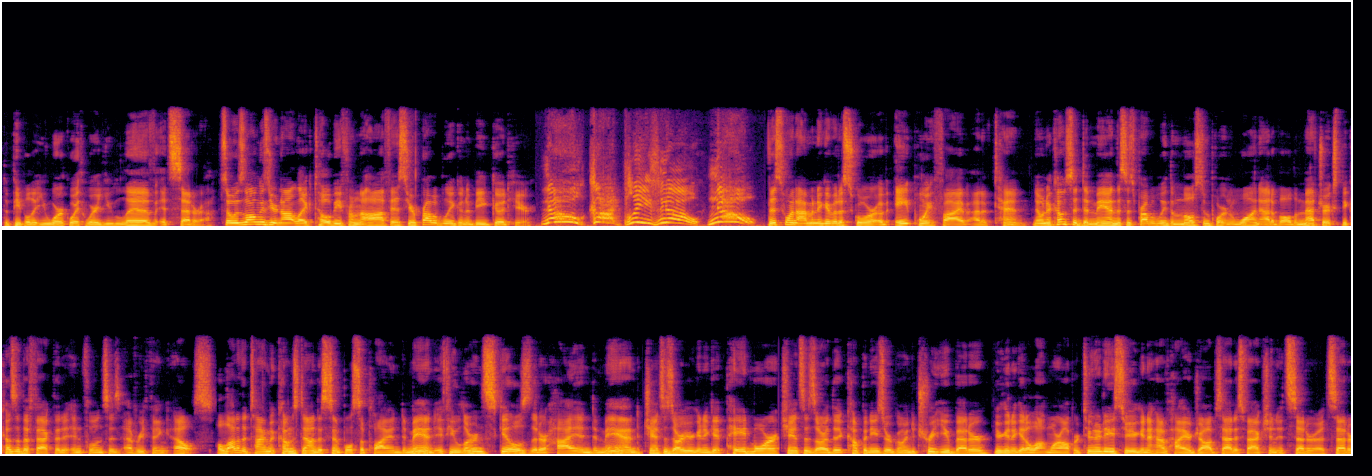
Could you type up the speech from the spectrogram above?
the people that you work with, where you live, etc. So as long as you're not like Toby from The Office, you're probably going to be good here. No! God, please, no! No! This one, I'm going to give it a score of 8.5 out of 10. Now, when it comes to demand, this is probably the most important one out of all the metrics because of the fact that it influences everything else. A lot of the time, it comes down to simple supply and demand. If you learn skills that are high in demand, chances are you're going to get paid more. Chances are that companies are going to treat you better. You're going to get a lot more opportunities, so you're going to have higher job satisfaction, etc., etc.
